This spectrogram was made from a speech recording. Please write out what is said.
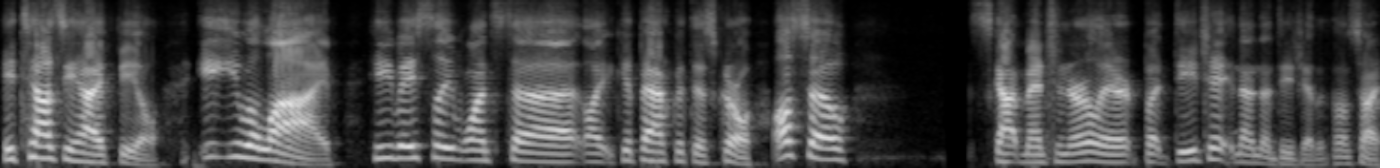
He tells you how I feel. Eat you alive. He basically wants to like get back with this girl. Also, Scott mentioned earlier, but DJ, no, not DJ. I'm sorry.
